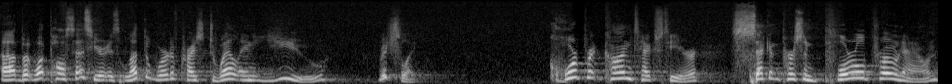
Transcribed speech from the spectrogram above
Uh, but what Paul says here is let the word of Christ dwell in you richly. Corporate context here second person plural pronoun,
